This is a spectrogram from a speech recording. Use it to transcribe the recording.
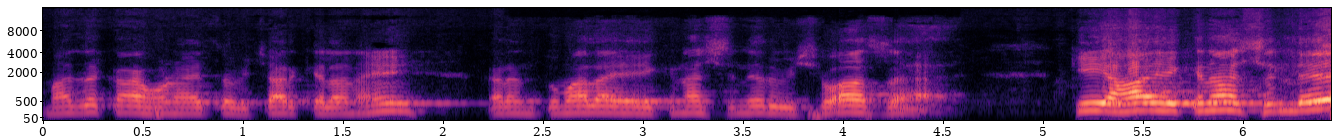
माझं काय होणार याचा विचार केला नाही? कारण तुम्हाला एकनाथ शिंदेवर विश्वास आहे. की हा एकनाथ शिंदे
